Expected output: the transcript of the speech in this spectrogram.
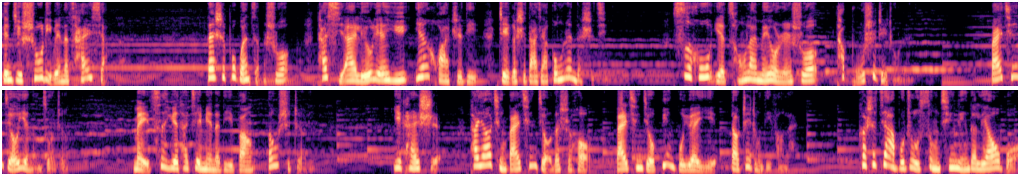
根据书里面的猜想。但是不管怎么说，他喜爱流连于烟花之地，这个是大家公认的事情。似乎也从来没有人说他不是这种人。白清九也能作证，每次约他见面的地方都是这里。一开始他邀请白清九的时候，白清九并不愿意到这种地方来，可是架不住宋清龄的撩拨。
